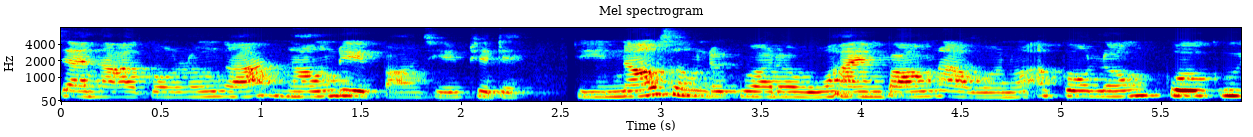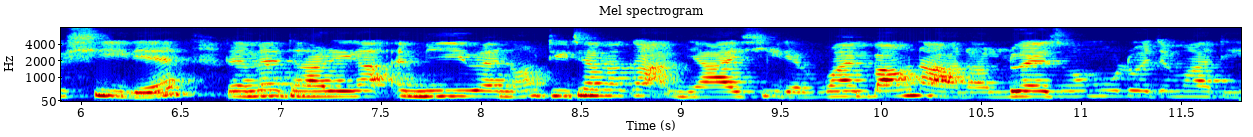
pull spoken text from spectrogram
ကျန်တာအကုန်လုံးက noun တွေပေါင်းခြင်းဖြစ်တယ်ဒီနောက်ဆုံးတစ်ခုကတော့ wine ပေါင်းတာပေါ့နော်အကုန်လုံး6ခုရှိတယ်ဒါပေမဲ့ဒါတွေကအမီးပဲနော်ဒီထက်မကအများကြီးရှိတယ် wine ပေါင်းတာကတော့လွယ်ဆုံးမှုလို့ကျွန်မဒီ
